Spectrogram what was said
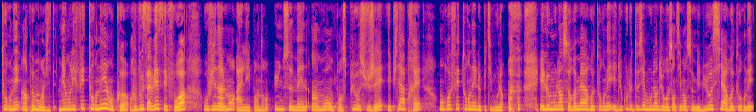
tourner un peu moins vite. Mais on les fait tourner encore. Vous savez, ces fois où finalement, allez, pendant une semaine, un mois, on pense plus au sujet, et puis après, on refait tourner le petit moulin. et le moulin se remet à retourner, et du coup, le deuxième moulin du ressentiment se met lui aussi à retourner.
